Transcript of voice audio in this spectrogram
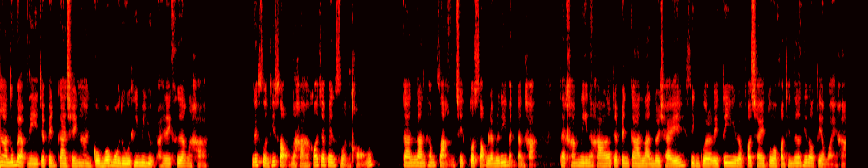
งานรูปแบบนี้จะเป็นการใช้งาน global module ที่มีอยู่ภายในเครื่องนะคะ ในส่วนที่ 2 นะคะ ก็จะเป็นส่วนของการรันคำสั่งเช็คตรวจสอบ library เหมือนกันค่ะ แต่ครั้งนี้นะคะเราจะเป็นการรันโดยใช้ singularity แล้วก็ใช้ตัว container ที่เราเตรียมไว้ค่ะ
